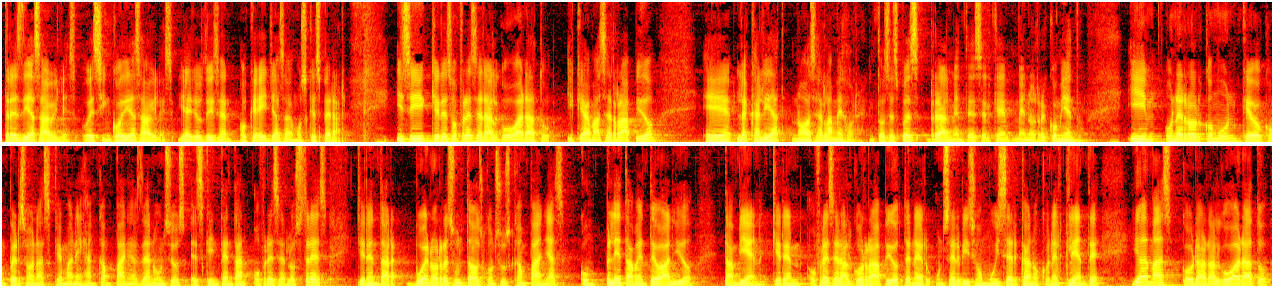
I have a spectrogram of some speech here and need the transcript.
tres días hábiles o de cinco días hábiles. Y ellos dicen, ok, ya sabemos qué esperar. Y si quieres ofrecer algo barato y que además es rápido, eh, la calidad no va a ser la mejor. Entonces, pues realmente es el que menos recomiendo. Y un error común que veo con personas que manejan campañas de anuncios es que intentan ofrecer los tres. Quieren dar buenos resultados con sus campañas, completamente válido. También quieren ofrecer algo rápido, tener un servicio muy cercano con el cliente y además cobrar algo barato.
